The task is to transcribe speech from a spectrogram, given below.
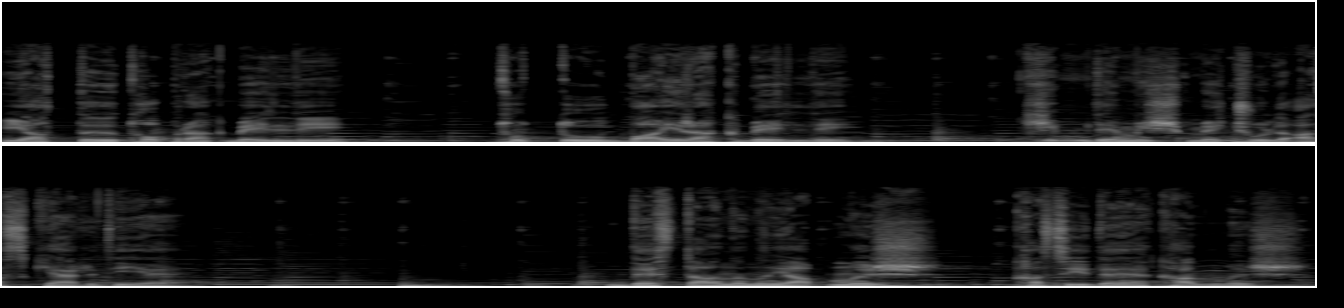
Yattığı toprak belli, tuttuğu bayrak belli. Kim demiş meçhul asker diye? Destanını yapmış, kasideye kanmış.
